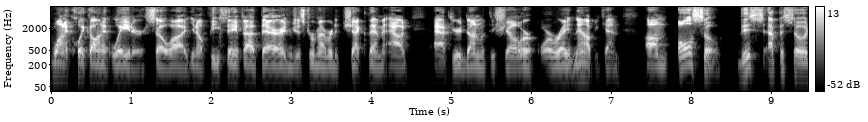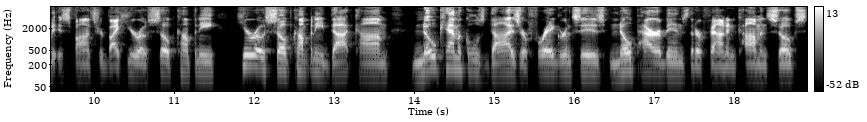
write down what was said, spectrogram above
want to click on it later. So, uh, you know, be safe out there and just remember to check them out after you're done with the show or, or right now if you can. Um, also, this episode is sponsored by Hero Soap Company, herosoapcompany.com no chemicals, dyes, or fragrances, no parabens that are found in common soaps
